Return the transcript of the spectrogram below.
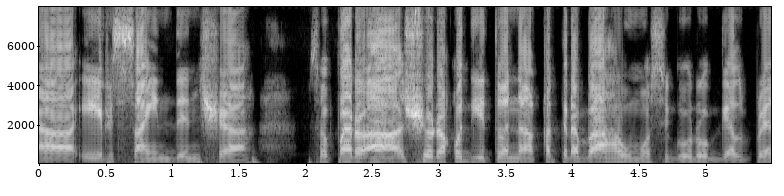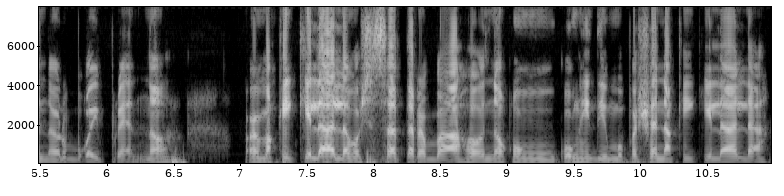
ah, air sign din siya. So pero ah, sure ako dito na katrabaho mo siguro girlfriend or boyfriend, no? Or makikilala mo siya sa trabaho, no? Kung kung hindi mo pa siya nakikilala.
